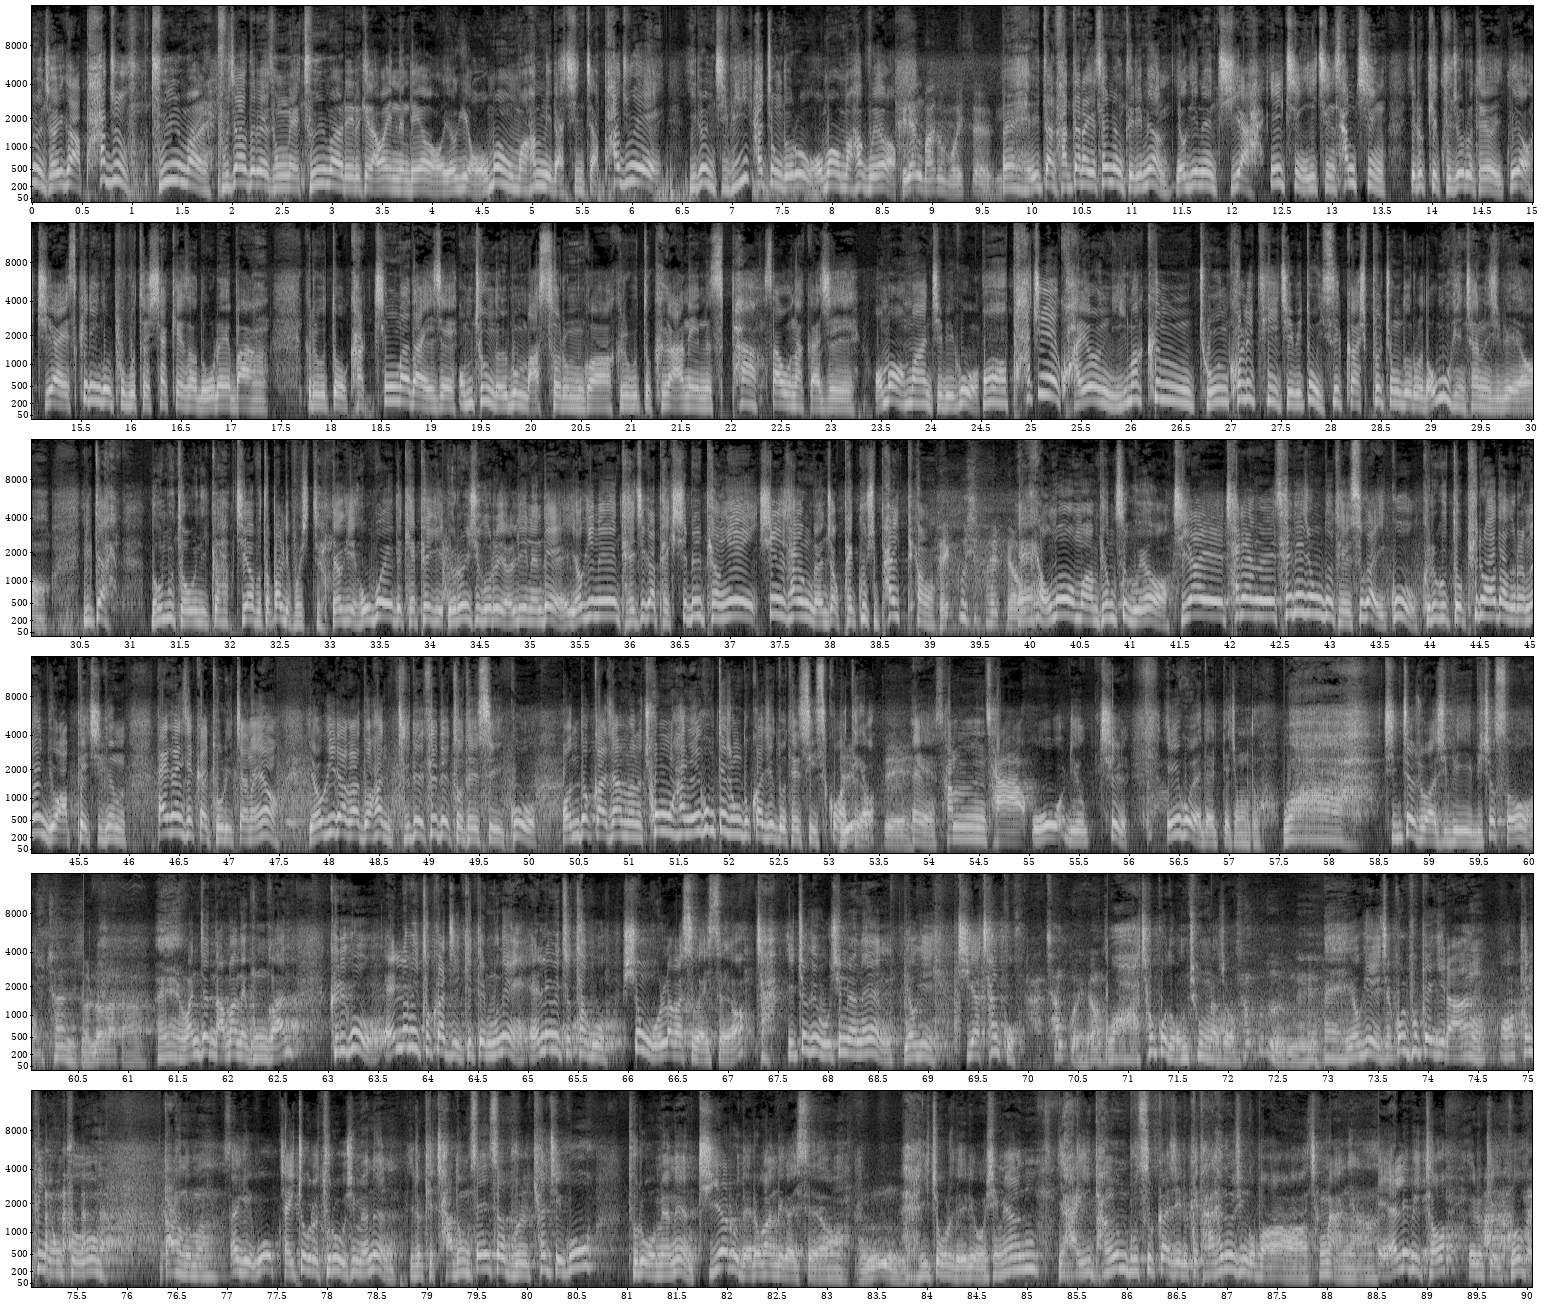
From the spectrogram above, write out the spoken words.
자 오늘은 저희가 파주 두일마을 부자들의 동네 두일마을에 이렇게 나와 있는데요 여기 어마어마합니다 진짜 파주에 이런 집이 할 정도로 어마어마하고요 그냥 봐도 멋있어요 여기. 네, 일단 간단하게 설명드리면 여기는 지하 1층, 2층, 3층 이렇게 구조로 되어 있고요. 지하에 스크린 골프부터 시작해서 노래방 그리고 또 각 층마다 이제 엄청 넓은 마스터룸과 그리고 또 그 안에 있는 스파, 사우나까지 어마어마한 집이고 어, 파주에 과연 이만큼 좋은 퀄리티 집이 또 있을까 싶을 정도로 너무 괜찮은 집이에요. 일단 너무 더우니까 지하부터 빨리 보시죠. 여기 오버헤드 개폐기 이런 식으로 열리는데 여기는 대지가 111평에 실사용 면적 198평 198평. 네, 어마어마한 평수고요. 지하에 차량을 세대 정도 될 수가 있고 그리고 또 필요하다 그러면 요 앞에 지금 빨간 색깔 돌 있잖아요. 여기다가도 한 두 대, 세 대 더 될 수 있고 언더까지 하면 총한 일곱 대 정도까지도 될 수 있을 것 같아요. 일곱 대. 네, 3, 4, 5, 6, 7, 7, 8대 정도. 와, 진짜 좋아 집이 미쳤어. 참 널널하다. 네, 완전 나만의 공간. 그리고 엘리베이터까지 있기 때문에 엘리베이터 타고 슝 올라갈 수가 있어요. 자, 이쪽에 보시면은 여기 지하 창고. 아 창고예요. 와, 창고도 엄청나죠. 창고도 넓네. 네, 여기에 이제 골프백이랑 어, 캠핑 용품 딱 넣으면 딱이고 자 이쪽으로 들어오시면은 이렇게 자동 센서 불 켜지고 들어오면은 지하로 내려가는 데가 있어요 오. 네, 이쪽으로 내려오시면 야 이 방음 부스까지 이렇게 다 해놓으신 거봐 장난 아니야 네, 엘리베이터 이렇게 아, 있고.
